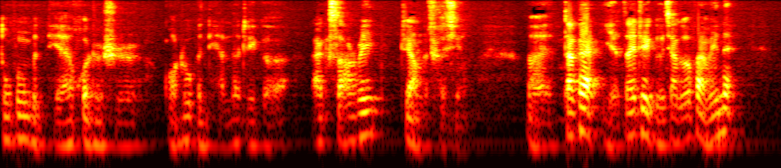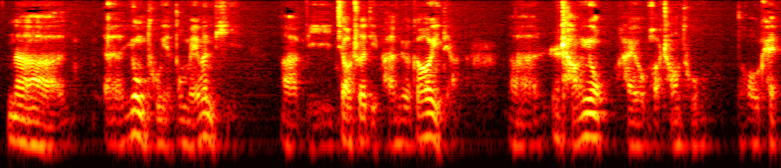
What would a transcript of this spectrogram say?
东风本田或者是广州本田的这个 XRV 这样的车型。呃，大概也在这个价格范围内，那呃用途也都没问题啊，比轿车底盘略高一点，呃日常用还有跑长途都 OK，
